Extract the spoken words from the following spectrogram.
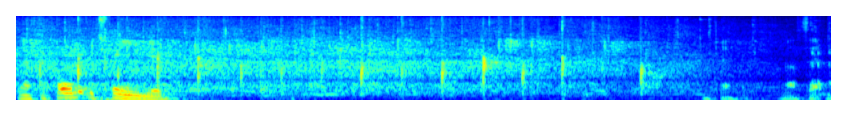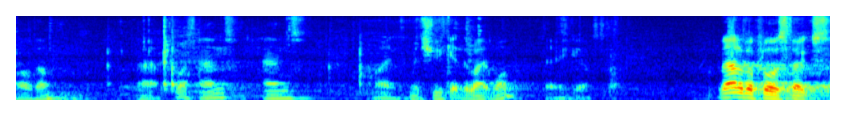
You have to hold it between you. Okay, that's it, well done. Uh, cross hands, hands. Right, make sure you get the right one. There you go. Round of applause, folks.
